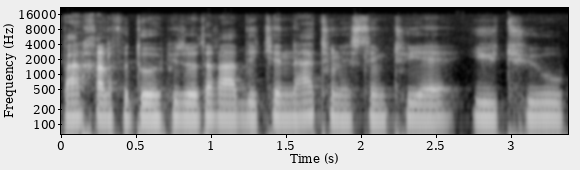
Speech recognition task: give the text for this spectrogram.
برخلاف دو اپیزود قبلی که نتونستیم توی یوتیوب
